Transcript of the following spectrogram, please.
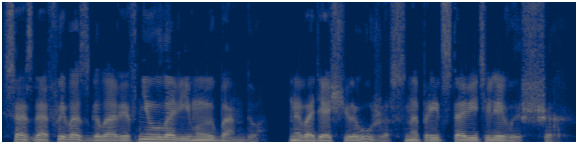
создав и возглавив неуловимую банду, наводящую ужас на представителей высших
